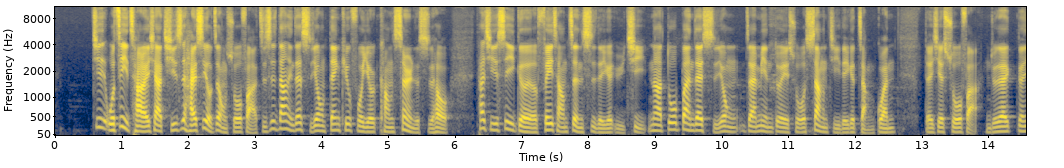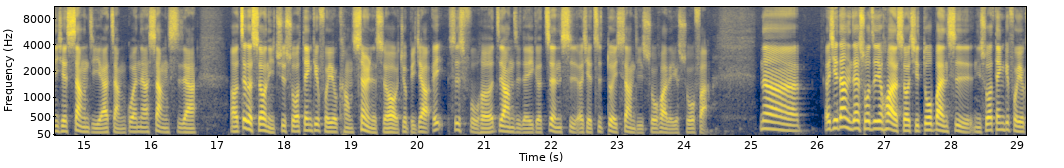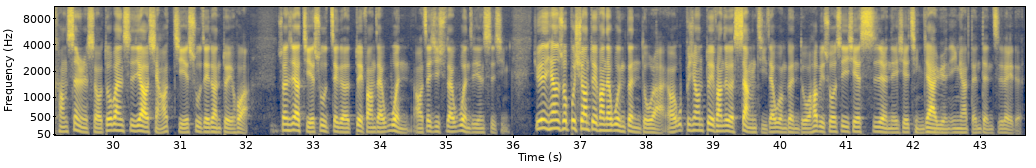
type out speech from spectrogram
其实我自己查了一下，其实还是有这种说法，只是当你在使用 thank you for your concern 的时候，它其实是一个非常正式的一个语气。那多半在使用在面对说上级的一个长官的一些说法，你就在跟一些上级啊、长官啊、上司啊。哦、呃，这个时候你去说 “Thank you for your concern” 的时候，就比较诶是符合这样子的一个正式，而且是对上级说话的一个说法。那而且当你在说这些话的时候，其实多半是你说 “Thank you for your concern” 的时候，多半是要想要结束这段对话，算是要结束这个对方在问，然后再继续在问这件事情，就有点像是说不希望对方再问更多啦，然后不希望对方这个上级再问更多，好比说是一些私人的一些请假原因啊等等之类的。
